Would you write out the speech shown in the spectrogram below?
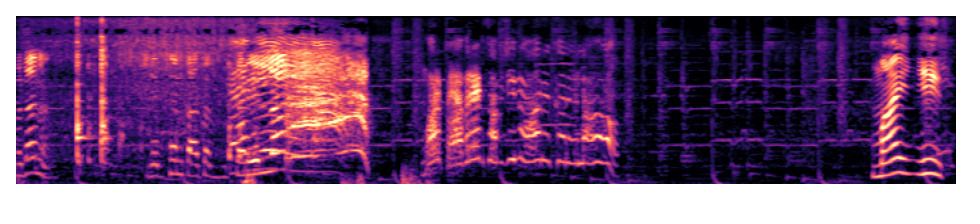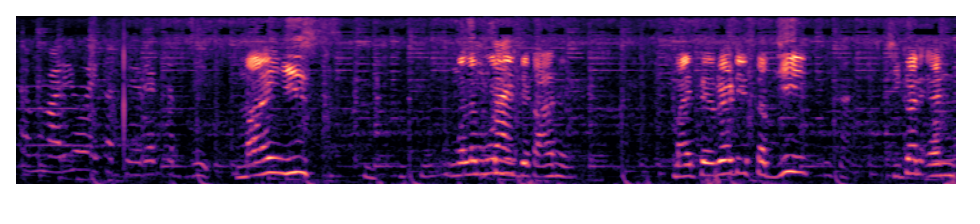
बता ना। देखन का सब्ज़ी। करेला! मोर फेवरेट सब्ज़ी न और करेला हो। माय इज़ हमारी हो एक फेवरेट सब्ज़ी। माय इज़ मतलब वो नहीं बेकार है। My favourite is sabzi. Chicken. And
